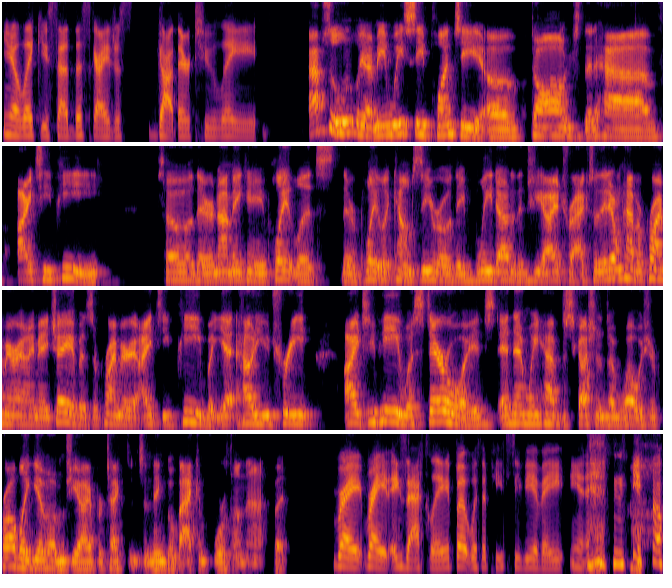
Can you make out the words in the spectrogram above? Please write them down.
you know, like you said, this guy just got there too late. Absolutely. I mean, we see plenty of dogs that have ITP So they're not making any platelets. Their platelet count zero. They bleed out of the GI tract. So they don't have a primary IMHA, but it's a primary ITP. But yet, how do you treat ITP with steroids? And then we have discussions of, well, we should probably give them GI protectants and then go back and forth on that. But Right, right, exactly. But with a PCV of eight, you know,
